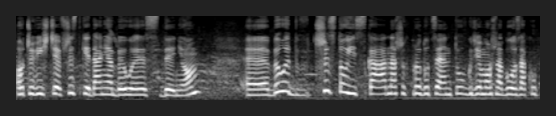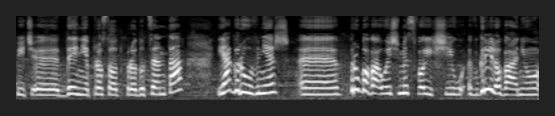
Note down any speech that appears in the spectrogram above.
Oczywiście wszystkie dania były z dynią. E, Były trzy stoiska naszych producentów, gdzie można było zakupić e, dynię prosto od producenta, jak również e, próbowałyśmy swoich sił w grillowaniu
